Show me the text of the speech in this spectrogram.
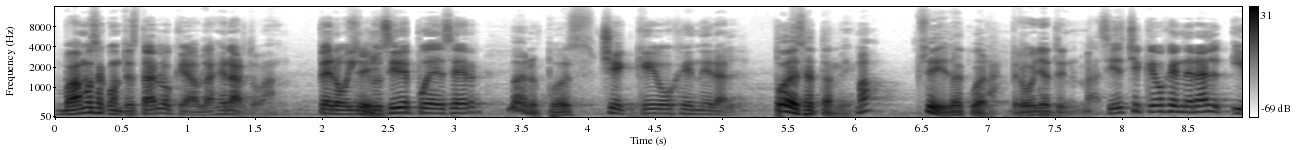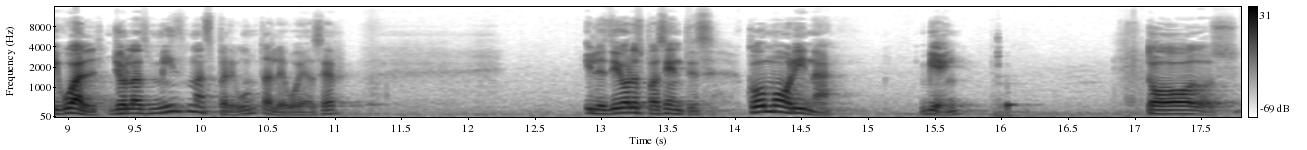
vamos a contestar lo que habla Gerardo, pero inclusive puede ser bueno, pues, chequeo general. Puede ser también. ¿Va? Sí, de acuerdo. Pero ya si es chequeo general, igual, yo las mismas preguntas le voy a hacer. Y les digo a los pacientes, ¿cómo orina? Bien. Todos.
